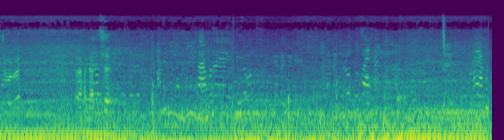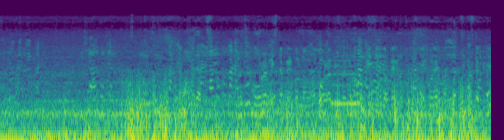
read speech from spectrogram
কি বলবে তো এখন যাচ্ছে আমরা যাচ্ছি বড় পিসটা বের করলাম আমরা বড় পিসটা নতুন পিস যেটা জলপাইগুড়ি নতুন পিস বের করে আমরা যাচ্ছি পিসটা পিসে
